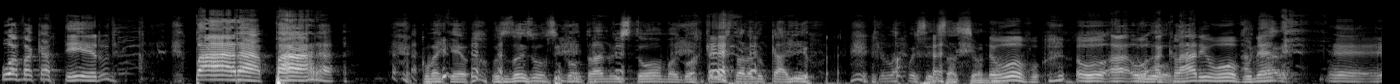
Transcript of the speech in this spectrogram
o abacateiro. Para, para. Como é que é? Os dois vão se encontrar no estômago, aquela história do Calil. Aquilo lá foi O sensacional. ovo, o, a, o- O a ovo. clara e o ovo, né? clara- É,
